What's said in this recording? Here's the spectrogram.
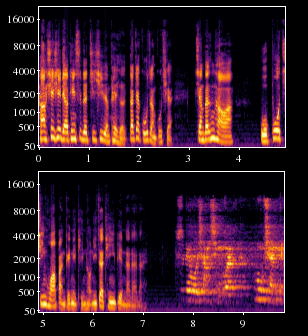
好，谢谢聊天室的机器人配合，大家鼓掌鼓起来，讲得很好啊！我播精华版给你听哈，你再听一遍，来来来。所以我想请问，目前民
